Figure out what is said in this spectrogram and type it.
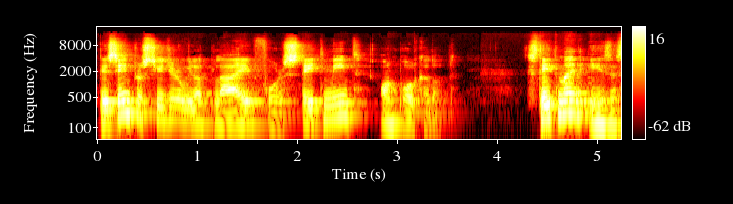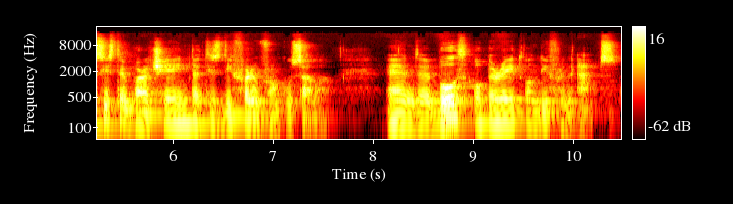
The same procedure will apply for StateMint on Polkadot. StateMine is a system parachain that is different from Kusama and uh, both operate on different apps.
